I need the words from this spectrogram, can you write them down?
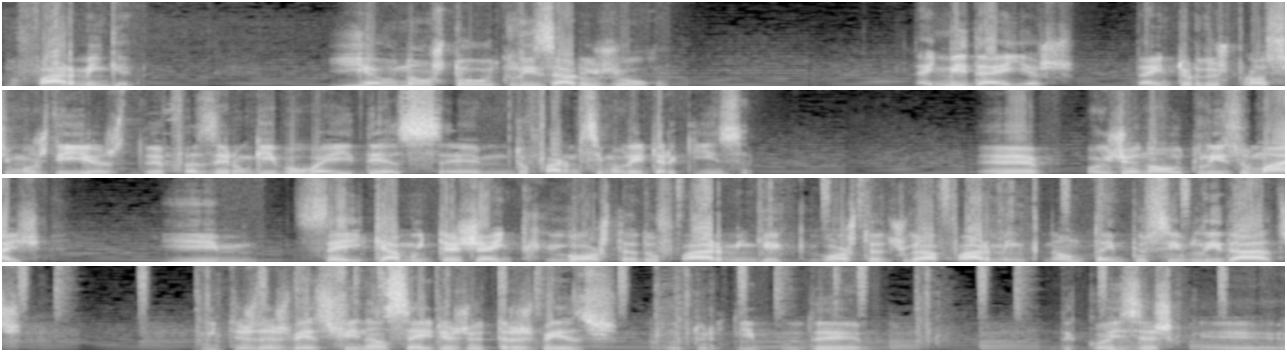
do Farming e eu não estou a utilizar o jogo. Tenho ideias dentro dos próximos dias de fazer um giveaway desse, em, do Farm Simulator 15. Eh, pois eu não o utilizo mais e sei que há muita gente que gosta do farming, que gosta de jogar farming, que não tem possibilidades, muitas das vezes financeiras, outras vezes outro tipo de, de coisas que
